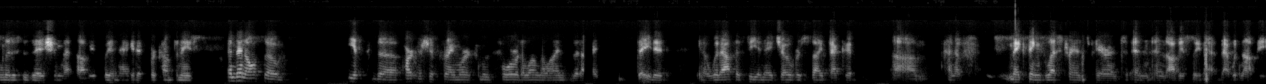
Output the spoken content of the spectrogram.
politicization. That's obviously a negative for companies. And then also, if the partnership framework moves forward along the lines that I stated, you know, without the CNH oversight, that could um, kind of make things less transparent, and, and obviously that, that would not be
